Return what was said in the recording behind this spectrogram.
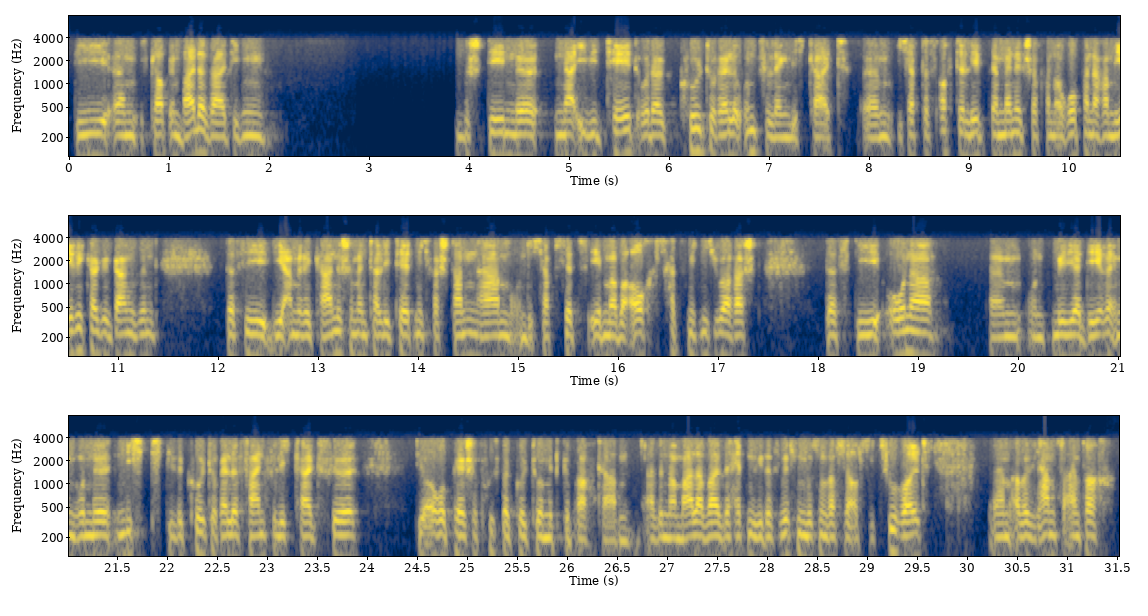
die, ähm, ich glaube, im beiderseitigen bestehende Naivität oder kulturelle Unzulänglichkeit. Ähm, ich habe das oft erlebt, wenn Manager von Europa nach Amerika gegangen sind, dass sie die amerikanische Mentalität nicht verstanden haben. Und ich habe es jetzt eben aber auch, es hat mich nicht überrascht, dass die Owner ähm, und Milliardäre im Grunde nicht diese kulturelle Feinfühligkeit für die europäische Fußballkultur mitgebracht haben. Also normalerweise hätten sie das wissen müssen, was da auf sie zurollt. Ähm, aber sie haben es einfach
